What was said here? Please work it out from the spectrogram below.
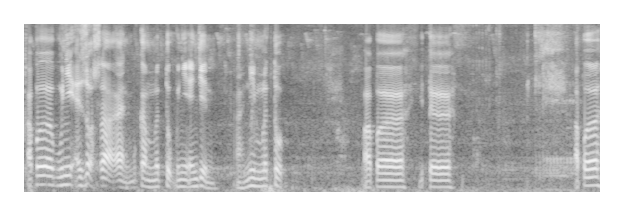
apa bunyi exhaust lah kan. Bukan meletup bunyi enjin ah ha, ni meletup. Apa kita apa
